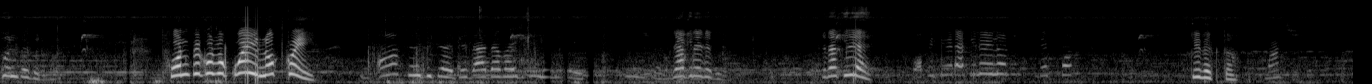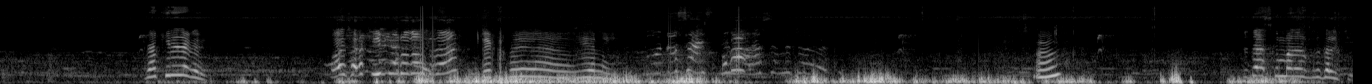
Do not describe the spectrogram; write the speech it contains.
ফোন পে করব। ফোন পে করব কই? লোক কই? দাদা ভাই কি? এলো দেখো দেখতো? মাছ। ওই সারা কি পুরো দেখবে ইয়ে নেই। ছোট সাইজ বাবা সামনে চলে গেছে। হুম তো দাস কমার করে গেলছি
